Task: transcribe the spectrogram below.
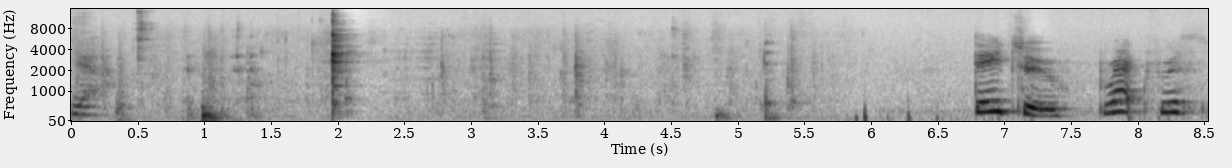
Yeah. Day two. Breakfast,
